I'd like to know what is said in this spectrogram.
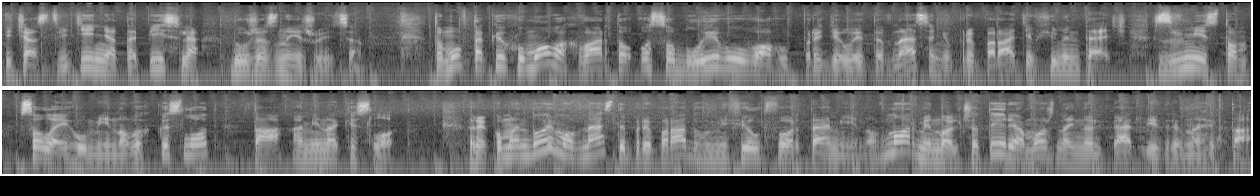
під час цвітіння та після дуже знижується. Тому в таких умовах варто особливу увагу приділити внесенню препаратів HumanTech з вмістом солей гумінових кислот та амінокислот. Рекомендуємо внести препарат Гуміфілд Форте Аміно в нормі 0,4, а можна й 0,5 літрів на гектар.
